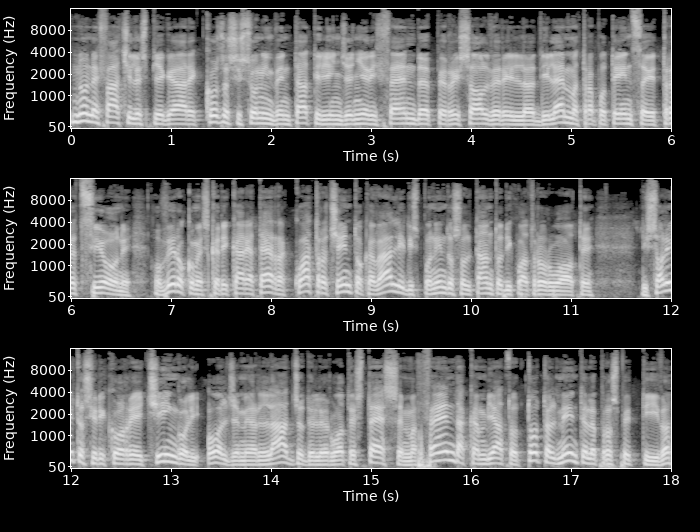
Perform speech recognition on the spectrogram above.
Non è facile spiegare cosa si sono inventati gli ingegneri Fend per risolvere il dilemma tra potenza e trazione, ovvero come scaricare a terra 400 cavalli disponendo soltanto di quattro ruote. Di solito si ricorre ai cingoli o al gemellaggio delle ruote stesse, ma Fend ha cambiato totalmente la prospettiva,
